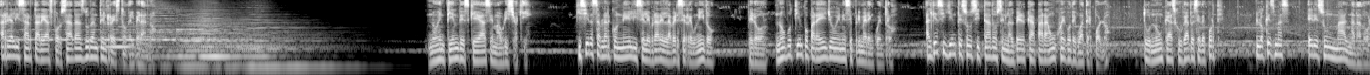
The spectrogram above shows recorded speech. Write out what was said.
a realizar tareas forzadas durante el resto del verano. No entiendes qué hace Mauricio aquí. Quisieras hablar con él y celebrar el haberse reunido, pero no hubo tiempo para ello en ese primer encuentro. Al día siguiente son citados en la alberca para un juego de waterpolo. Tú nunca has jugado ese deporte. Lo que es más, eres un mal nadador.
